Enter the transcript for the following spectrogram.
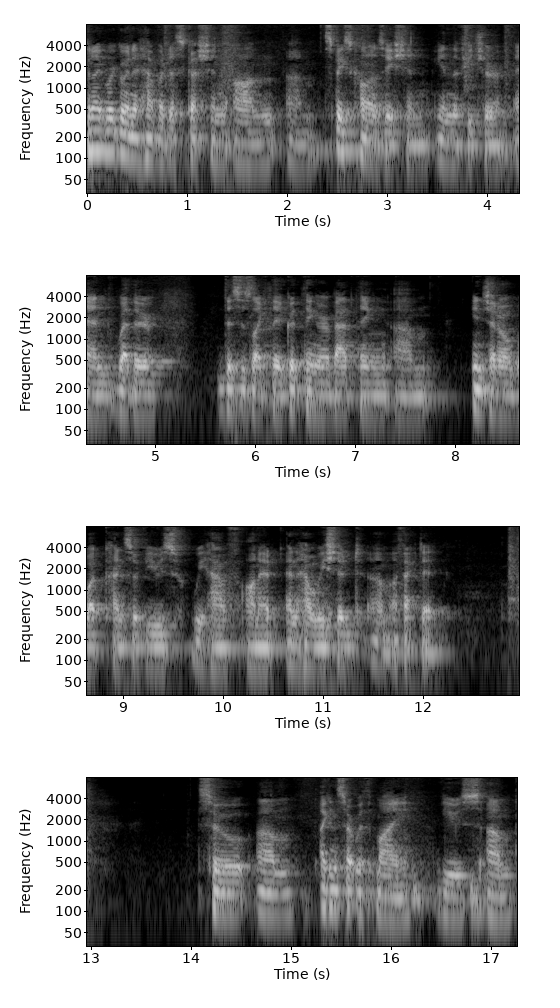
tonight we're going to have a discussion on um, space colonization in the future and whether this is likely a good thing or a bad thing. Um, in general, what kinds of views we have on it and how we should um, affect it. So um, I can start with my views. Um,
